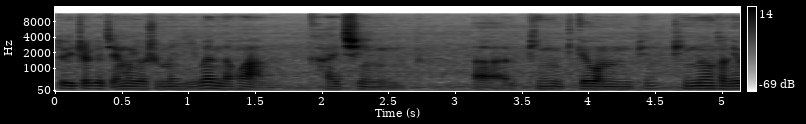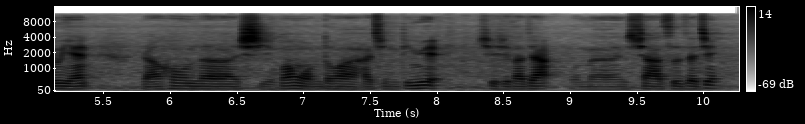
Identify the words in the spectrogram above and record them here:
对这个节目有什么疑问的话，还请呃评给我们评评论和留言。然后呢，喜欢我们的话还请订阅。谢谢大家，我们下次再见。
